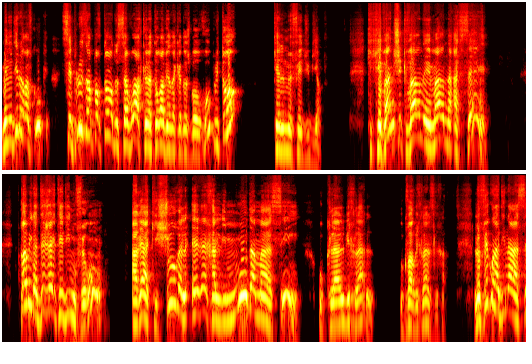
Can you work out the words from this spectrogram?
Mais nous dit le Rav Kook, c'est plus important de savoir que la Torah vient d'Akadosh Baruch plutôt qu'elle me fait du bien. Comme il a déjà été dit, nous ferons. Le fait qu'on a dit naase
